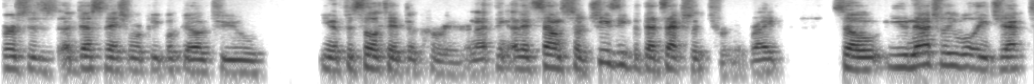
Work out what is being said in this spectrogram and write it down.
versus a destination where people go to you know facilitate their career. And i think and it sounds so cheesy but that's actually true right? So you naturally will eject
